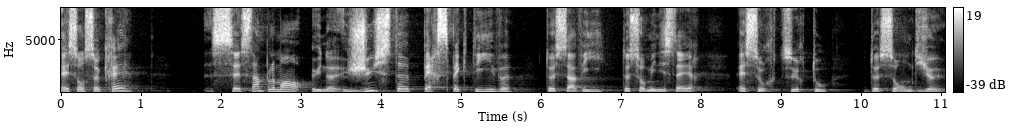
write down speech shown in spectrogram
Et son secret, c'est simplement une juste perspective de sa vie, de son ministère et surtout de son Dieu.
